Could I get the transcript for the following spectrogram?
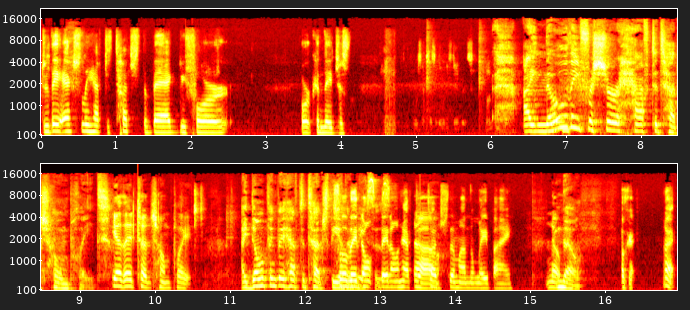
do they actually have to touch the bag before, or can they just? I know they for sure have to touch home plate. yeah, they touch home plate. I don't think they have to touch the so other they don't. They don't have to No. touch them on the way by. No. No. Okay. All right.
